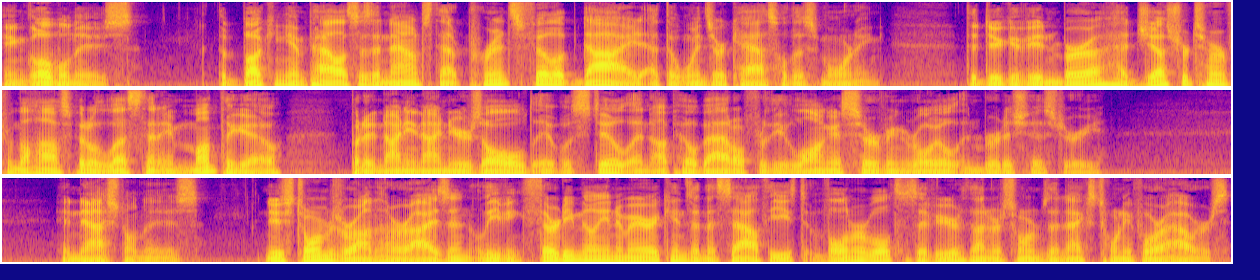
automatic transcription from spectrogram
In global news, the Buckingham Palace has announced that Prince Philip died at the Windsor Castle this morning. The Duke of Edinburgh had just returned from the hospital less than a month ago but at 99 years old, it was still an uphill battle for the longest serving royal in British history. In national news, new storms were on the horizon, leaving 30 million Americans in the southeast vulnerable to severe thunderstorms the next 24 hours.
